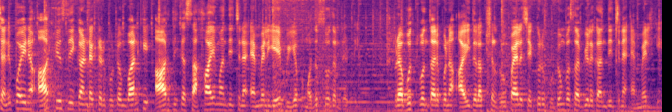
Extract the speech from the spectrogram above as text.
చనిపోయిన ఆర్టీసీ కండక్టర్ కుటుంబానికి ఆర్థిక సహాయం అందించిన ఎమ్మెల్యే బియ్యపు మధుసూదన్ రెడ్డి. ప్రభుత్వం తరపున ఐదు లక్షల రూపాయల చెక్కును కుటుంబ సభ్యులకు అందించిన ఎమ్మెల్యే.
